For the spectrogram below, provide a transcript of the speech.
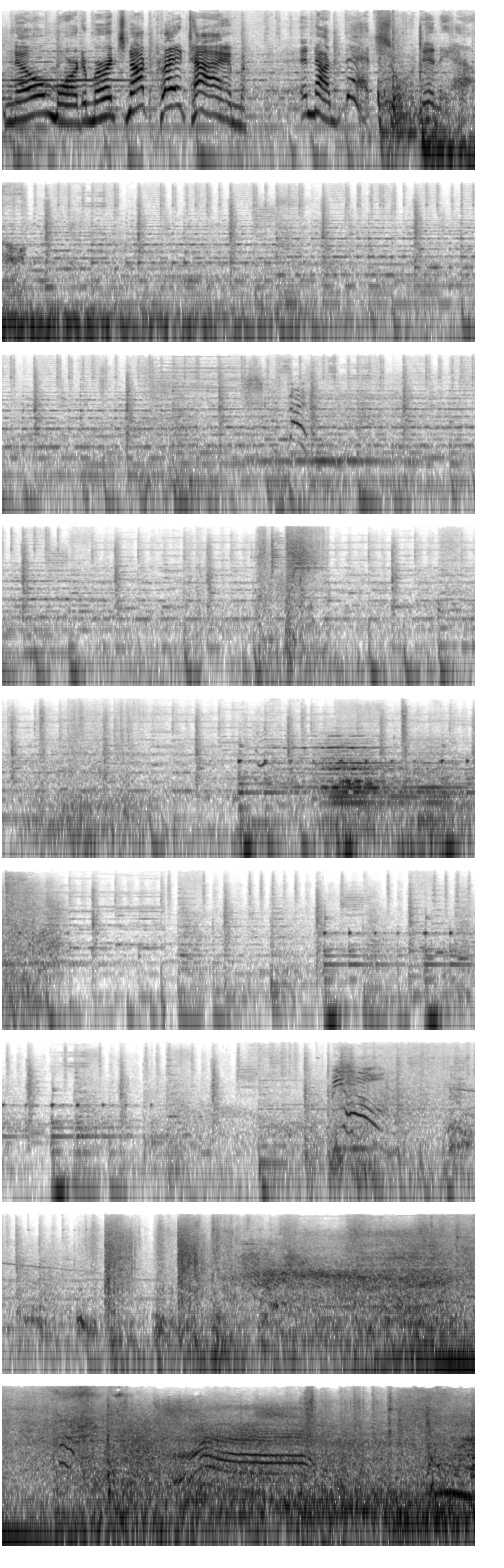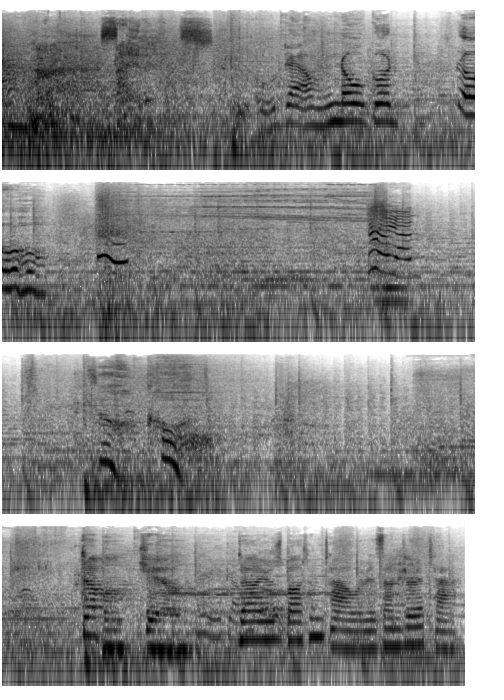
No, Mortimer, it's not playtime. And not that sort, anyhow. No good. Oh. Here I am. So cold. Double kill. Dire's bottom tower is under attack.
